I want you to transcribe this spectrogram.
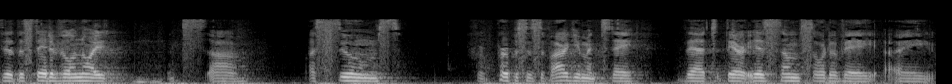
the, the state of Illinois uh, assumes, for purposes of argument today, that there is some sort of a, a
